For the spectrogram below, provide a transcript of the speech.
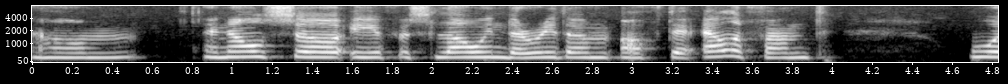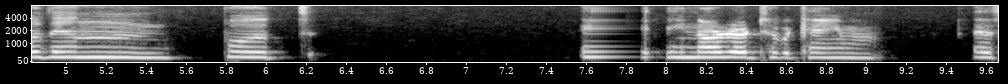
Um, and also if slowing the rhythm of the elephant wouldn't put in order to become a,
